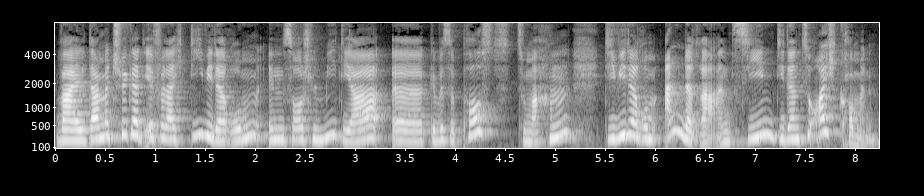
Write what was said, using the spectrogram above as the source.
Weil damit triggert ihr vielleicht die wiederum in Social Media äh, gewisse Posts zu machen, die wiederum andere anziehen, die dann zu euch kommen.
